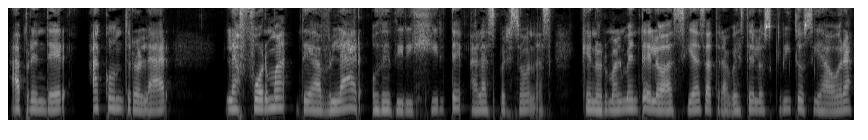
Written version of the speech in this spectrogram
aprender a controlar la forma de hablar o de dirigirte a las personas, que normalmente lo hacías a través de los gritos y ahora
